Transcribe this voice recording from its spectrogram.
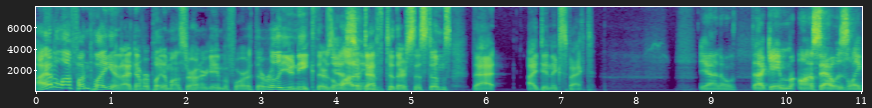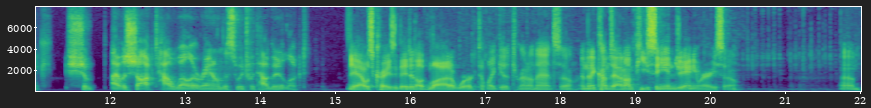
I had a lot of fun playing it. and I'd never played a Monster Hunter game before. They're really unique. There's a Yeah, lot of depth to their systems that I didn't expect. Yeah, no, that game. Honestly, I was like, sh- I was shocked how well it ran on the Switch with how good it looked. Yeah, it was crazy. They did a lot of work to like get it to run on that. So, and then it comes out on PC in January. So, um,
